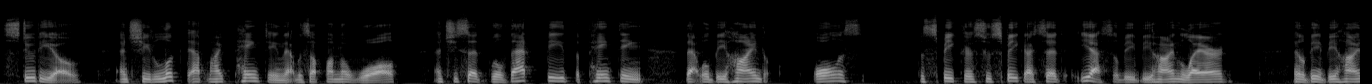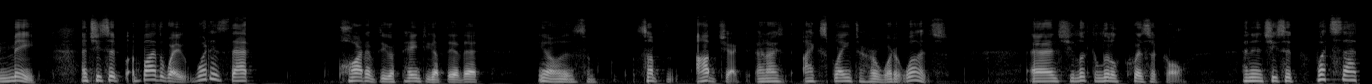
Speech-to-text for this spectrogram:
studio and she looked at my painting that was up on the wall and she said, Will that be the painting that will be behind all this, the speakers who speak? I said, Yes, it'll be behind Laird, it'll be behind me. And she said, By the way, what is that part of your painting up there that, you know, there's some something object? And I, I explained to her what it was. And she looked a little quizzical. And then she said, What's that?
